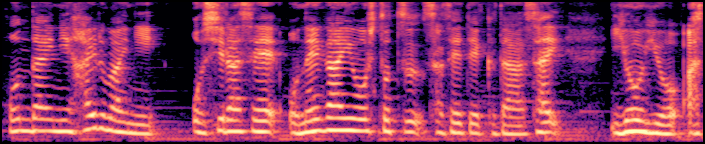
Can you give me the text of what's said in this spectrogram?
本題に入る前に、お知らせ、お願いを一つさせてください。いよいよ明日、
